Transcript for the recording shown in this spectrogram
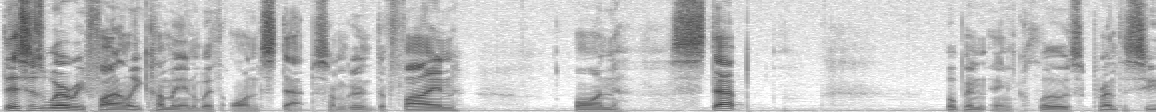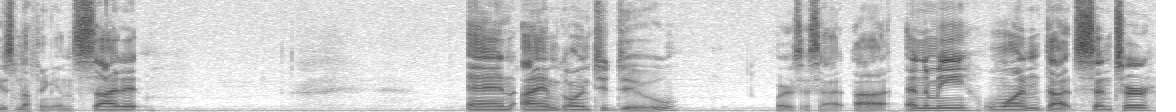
This is where we finally come in with onStep. So I'm going to define on step, open and close parentheses, nothing inside it. And I am going to do, where is this at? Uh, enemy one dot center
